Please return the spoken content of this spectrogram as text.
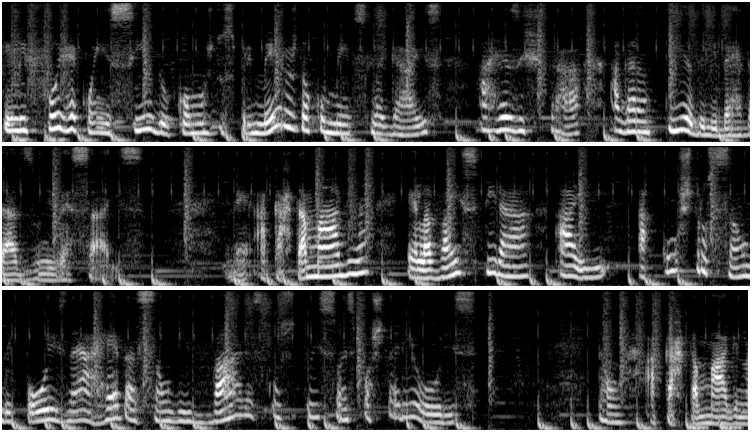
ele foi reconhecido como um dos primeiros documentos legais a registrar a garantia de liberdades universais. Né? A Carta Magna ela vai inspirar aí a construção depois, né, a redação de várias constituições posteriores. Então, a Carta Magna,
